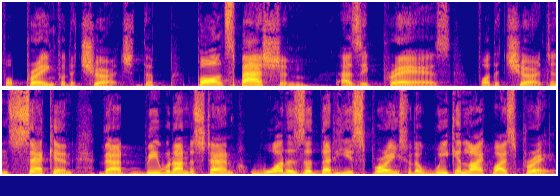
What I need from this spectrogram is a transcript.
for praying for the church. The Paul's passion as he prays for the church. And second, that we would understand what is it that he is praying so that we can likewise pray.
